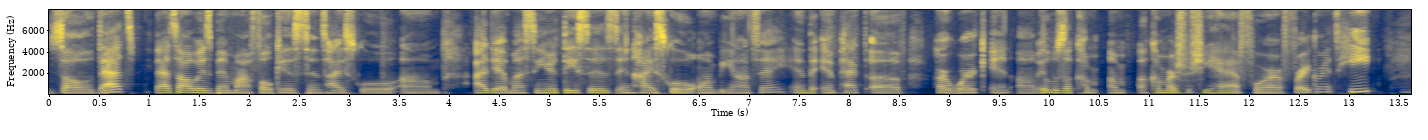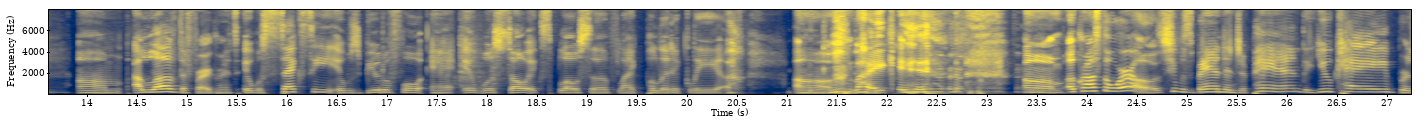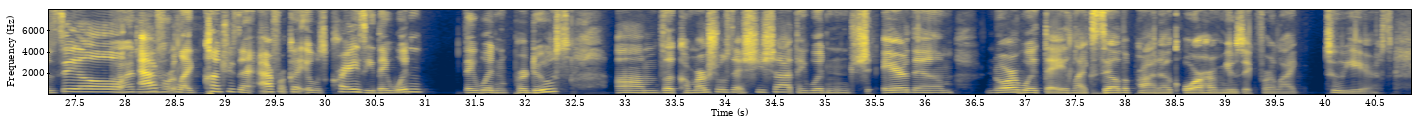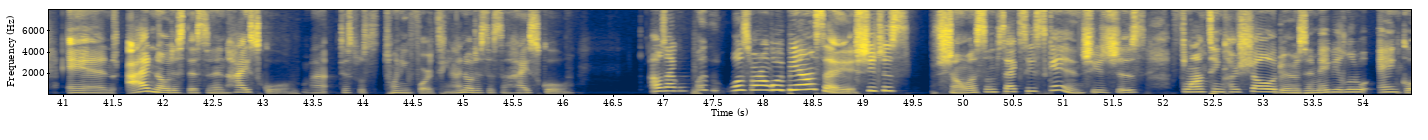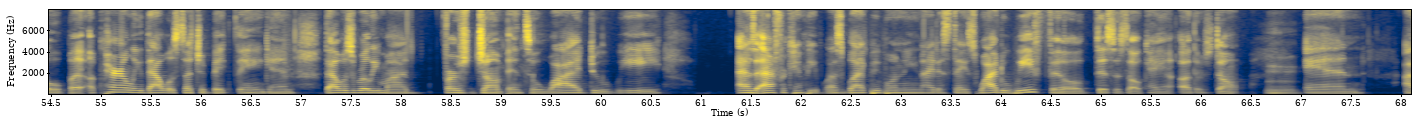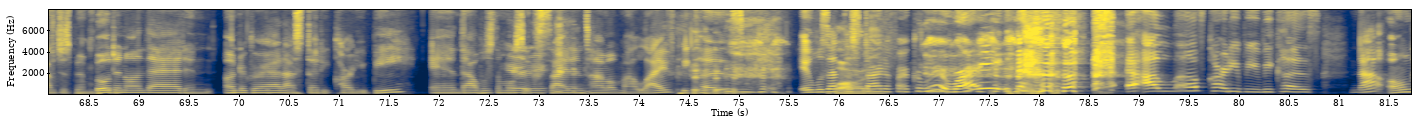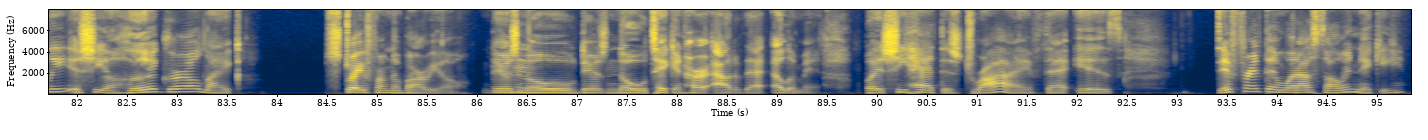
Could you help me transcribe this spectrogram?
So that's that's always been my focus since high school. Um, I did my senior thesis in high school on Beyonce and the impact of her work. And um, it was a com- um, a commercial she had for fragrance Heat. Um, I love the fragrance. It was sexy, it was beautiful, and it was so explosive, like politically, um, like um, across the world. She was banned in Japan, the UK, Brazil, Africa, like countries in Africa. It was crazy. They wouldn't they wouldn't produce um, the commercials that she shot. They wouldn't air them, nor would they like sell the product or her music for like two years. And I noticed this in high school. My this was 2014. I noticed this in high school. I was like, what what's wrong with Beyonce? She just showing some sexy skin. She's just flaunting her shoulders and maybe a little ankle. But apparently that was such a big thing. And that was really my first jump into why do we as African people, as black people in the United States, why do we feel this is okay and others don't? Mm-hmm. And I've just been building on that. In undergrad, I studied Cardi B. And that was the most Period. exciting time of my life because it was at the start of her career, right? I love Cardi B because not only is she a hood girl, like straight from the barrio. There's mm-hmm. no there's no taking her out of that element. But she had this drive that is different than what I saw in Nicki.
